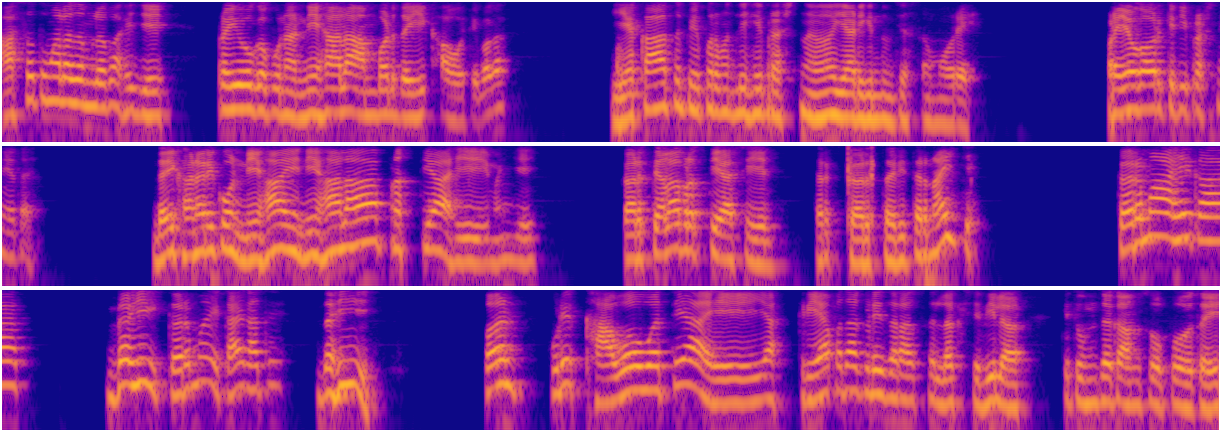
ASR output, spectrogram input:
असं तुम्हाला जमलं पाहिजे. प्रयोग पुन्हा नेहाला आंबट दही खाव होते बघा. एकाच पेपर मधले हे प्रश्न या ठिकाणी तुमच्यासमोर आहे. प्रयोगावर किती प्रश्न येत आहे दही खाणारे कोण? नेहा आहे नेहाला प्रत्यय आहे म्हणजे कर्त्याला प्रत्यय असेल तर कर्तरी तर नाहीच आहे. कर्म आहे का? दही कर्म आहे. काय खाते? दही. पण पुढे खाववते आहे. या क्रियापदाकडे जरासं लक्ष दिलं की तुमचं काम सोपं होतंय.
